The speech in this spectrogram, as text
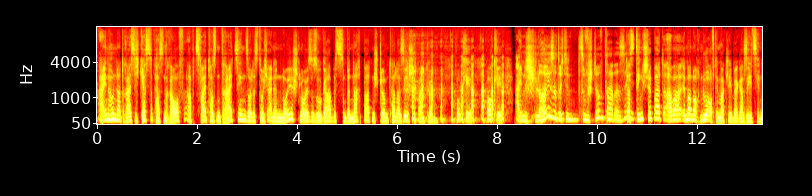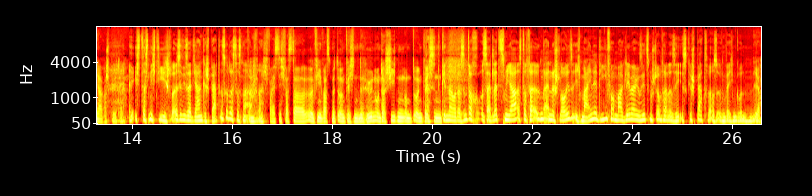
130 Gäste passen rauf. Ab 2013 soll es durch eine neue Schleuse sogar bis zum benachbarten Stürmtaler See schippern können. Okay, okay. Eine Schleuse durch den zum Sturmtaler See. Das Ding schippert, aber immer noch nur auf dem Markleberger See zehn Jahre später. ist das nicht die Schleuse, die seit Jahren gesperrt ist, oder ist das eine andere? Ich weiß nicht, was da irgendwie was mit irgendwelchen Höhenunterschieden und Das irgendwelchen sind, genau, da sind doch, seit letztem Jahr ist doch da irgendeine Schleuse, ich meine die vom Markleberger See zum Sturmtaler See ist gesperrt aus irgendwelchen Gründen. Ja. ja,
